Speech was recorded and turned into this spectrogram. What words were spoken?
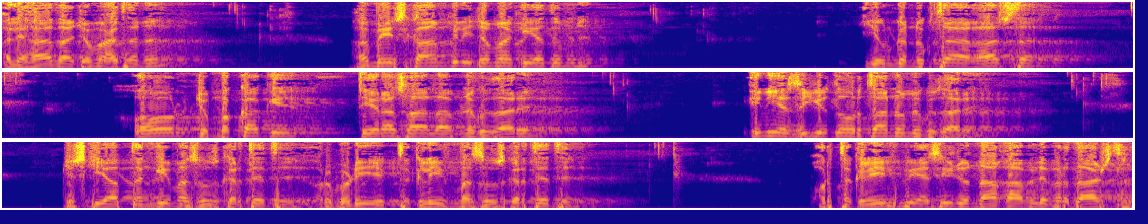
الحادہ جمع تھا نا۔ ہمیں اس کام کے لیے جمع کیا تم نے۔ یہ ان کا نقطہ آغاز تھا۔ اور جو مکہ کے تیرہ سال آپ نے گزارے انہی اذیتوں اور تانوں میں گزارے۔ جس کی آپ تنگی محسوس کرتے تھے اور بڑی ایک تکلیف محسوس کرتے تھے۔ اور تکلیف بھی ایسی جو ناقابل برداشت ہو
